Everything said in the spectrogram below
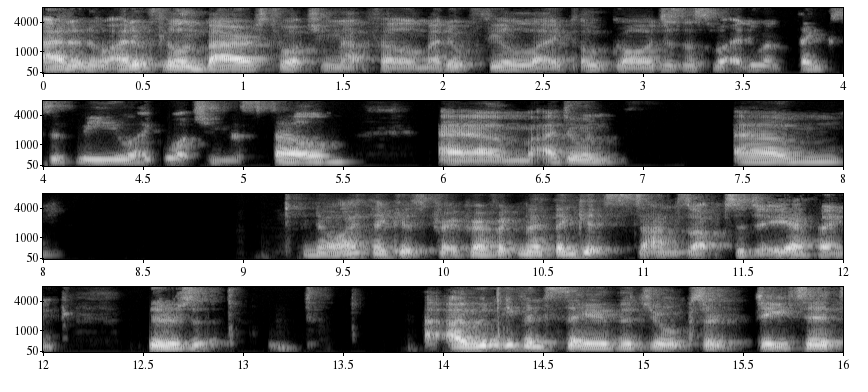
I don't know, I don't feel embarrassed watching that film. I don't feel like, oh god, is this what anyone thinks of me like watching this film? Um I don't um no, I think it's pretty perfect and I think it stands up today. I think there's I wouldn't even say the jokes are dated.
